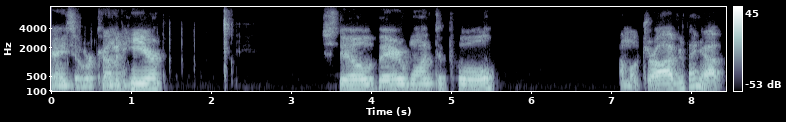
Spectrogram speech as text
Okay, so we're coming here. Still there, one to pull. I'm going to draw everything up.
